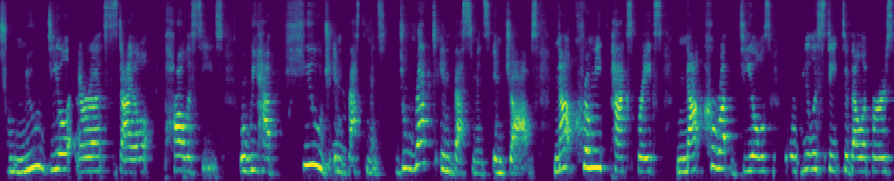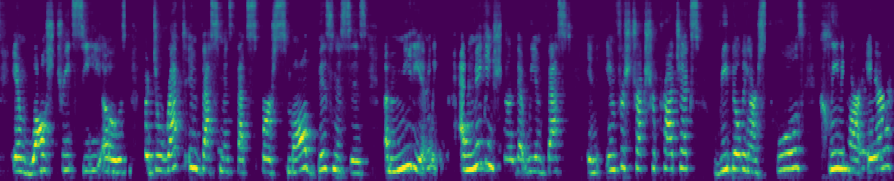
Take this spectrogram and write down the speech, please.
to New Deal era style policies where we have huge investments, direct investments in jobs, not crony tax breaks, not corrupt deals for real estate developers and Wall Street CEOs, but direct investments that spur small businesses immediately and making sure that we invest in infrastructure projects, rebuilding our schools, cleaning our air.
